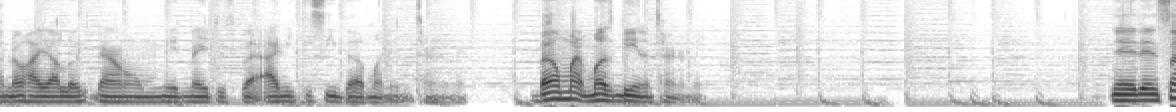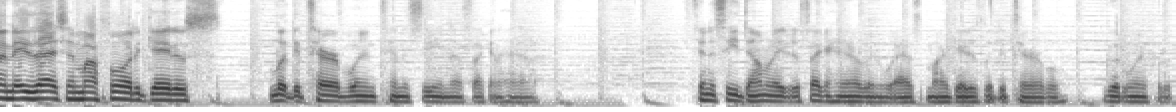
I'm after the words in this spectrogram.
I know how y'all look down on mid majors, but I need to see Belmont in the tournament. Belmont must be in the tournament. Yeah, then Sunday's action, my Florida Gators looked terrible in Tennessee in that second half. Tennessee dominated the second half, and as my Gators looked terrible. Good win for the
